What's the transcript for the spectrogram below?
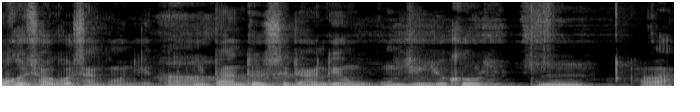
不会超过三公斤的，一般都是两点五公斤就够了。嗯，好吧。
